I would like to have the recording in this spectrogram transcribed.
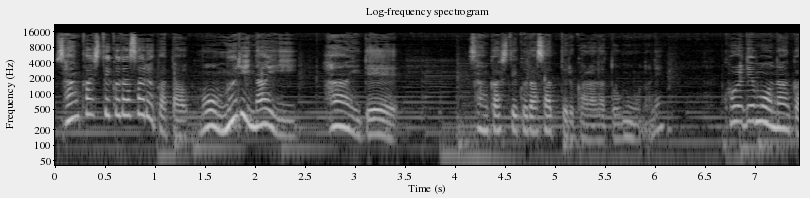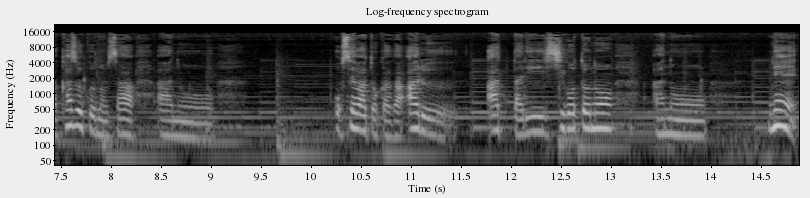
参加してくださる方も無理ない範囲で参加してくださってるからだと思うのね。これでもうなんか家族のさあのお世話とかがあるあったり仕事のあのね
